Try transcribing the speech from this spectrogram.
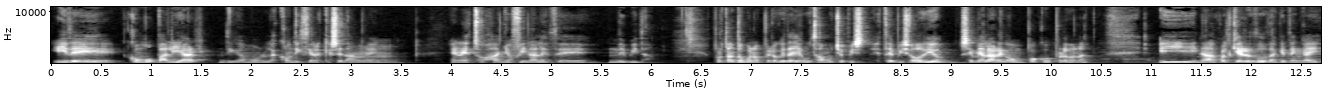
y de cómo paliar, digamos, las condiciones que se dan en, estos años finales de, vida. Por tanto, bueno, espero que te haya gustado mucho este episodio. Se me alarga un poco, perdona. Y nada, cualquier duda que tengáis,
